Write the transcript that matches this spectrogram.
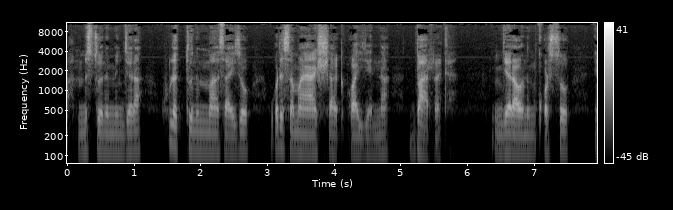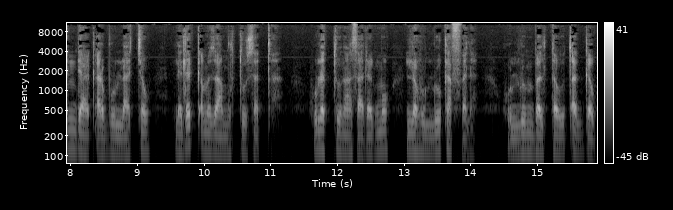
አምስቱንም እንጀራ ሁለቱንም ዓሣ ይዞ ወደ ሰማይ አሻቅቦ አየና ባረከ። እንጀራውንም ቆርሶ እንዲያቀርቡላቸው ለደቀ መዛሙርቱ ሰጠ። ሁለቱን ዓሣ ደግሞ ለሁሉ ከፈለ። ሁሉም በልተው ጠገቡ።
